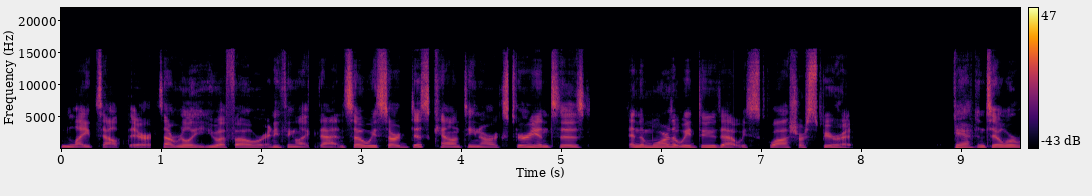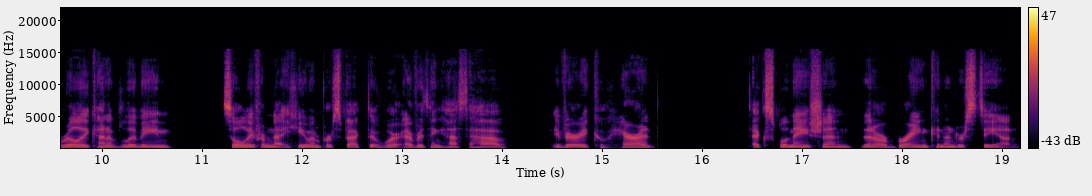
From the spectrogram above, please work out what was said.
lights out there. It's not really UFO or anything like that. And so we start discounting our experiences. And the more that we do that, we squash our spirit. Yeah. Until we're really kind of living solely from that human perspective where everything has to have a very coherent explanation that our brain can understand.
